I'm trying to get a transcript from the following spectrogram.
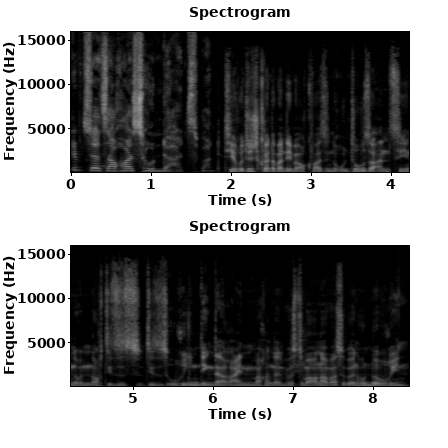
Gibt's jetzt auch als Hundehalsband. Theoretisch könnte man dem auch quasi eine Unterhose anziehen und noch dieses, dieses Urin-Ding da reinmachen. Dann wüsste man auch noch was über den Hundeurin.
